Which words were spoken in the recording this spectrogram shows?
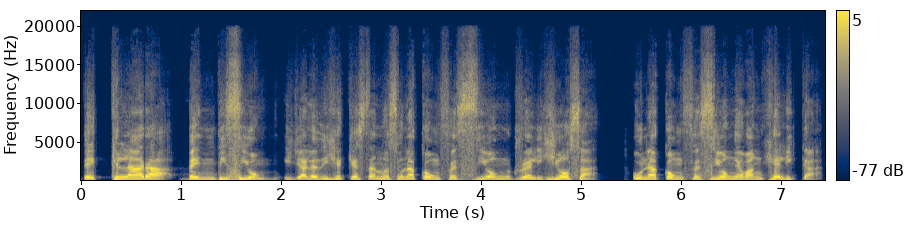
declara bendición. Y ya le dije que esta no es una confesión religiosa, una confesión evangélica.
